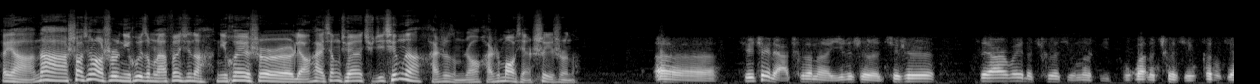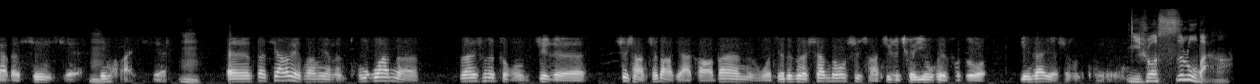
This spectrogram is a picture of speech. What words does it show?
哎呀，那少卿老师，你会怎么来分析呢？你会是两害相权取其轻呢，还是怎么着？还是冒险试一试呢？呃，其实这俩车呢，一个是其实 CRV 的车型呢比途观的车型更加的新一些嗯、新款一些。嗯。呃，在价位方面呢，途观呢虽然说总这个市场指导价高，但我觉得在山东市场这个车优惠幅度应该也是很贵的。你说思路版啊，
